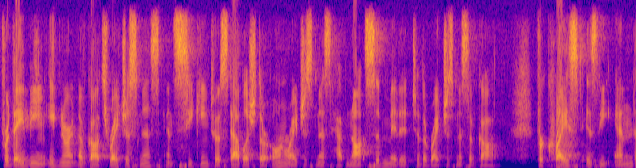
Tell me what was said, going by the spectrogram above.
For they, being ignorant of God's righteousness and seeking to establish their own righteousness, have not submitted to the righteousness of God. For Christ is the end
